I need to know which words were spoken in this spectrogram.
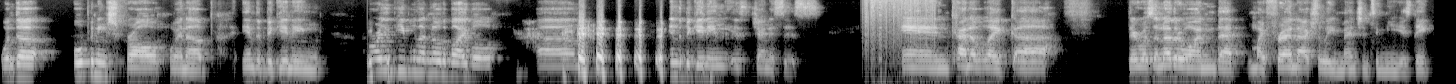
when the opening scroll went up in the beginning, for the people that know the Bible, um, in the beginning is Genesis. And kind of like uh, there was another one that my friend actually mentioned to me is they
